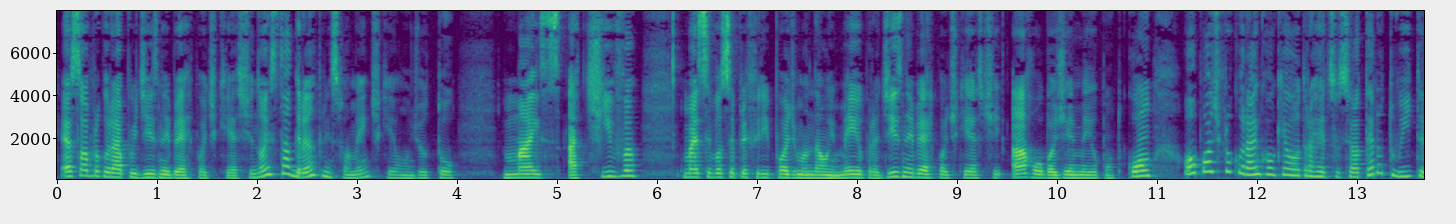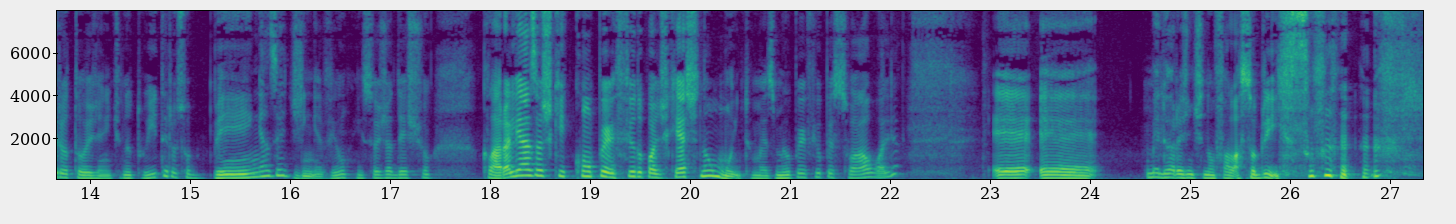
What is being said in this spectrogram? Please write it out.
É só procurar por Disney BR Podcast no Instagram, principalmente, que é onde eu tô mais ativa. Mas se você preferir, pode mandar um e-mail para disneybrpodcast.gmail.com ou pode procurar em qualquer outra rede social. Até no Twitter eu tô, gente. No Twitter eu sou bem azedinha, viu? Isso eu já deixo claro. Aliás, acho que com o perfil do podcast, não muito, mas o meu perfil pessoal, olha é, é melhor a gente não falar sobre isso.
